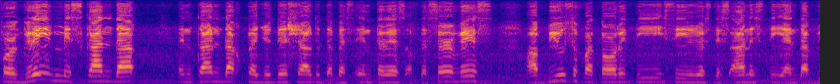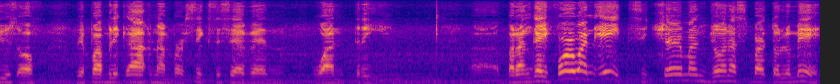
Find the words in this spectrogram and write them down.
for grave misconduct and conduct prejudicial to the best interest of the service, abuse of authority, serious dishonesty, and abuse of Republic Act number 6713. Uh, Barangay 418, si Chairman Jonas Bartolome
